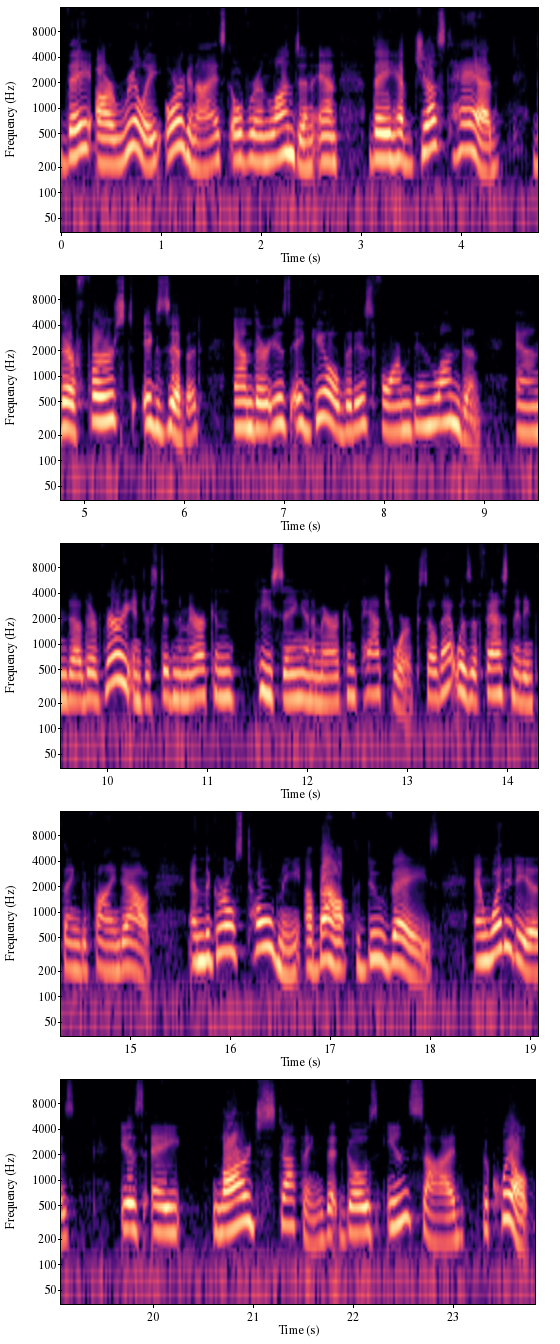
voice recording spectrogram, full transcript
they are really organized over in London, and they have just had their first exhibit, and there is a guild that is formed in London and uh, they're very interested in American piecing and American patchwork. So that was a fascinating thing to find out. And the girls told me about the duvets. And what it is, is a large stuffing that goes inside the quilt.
